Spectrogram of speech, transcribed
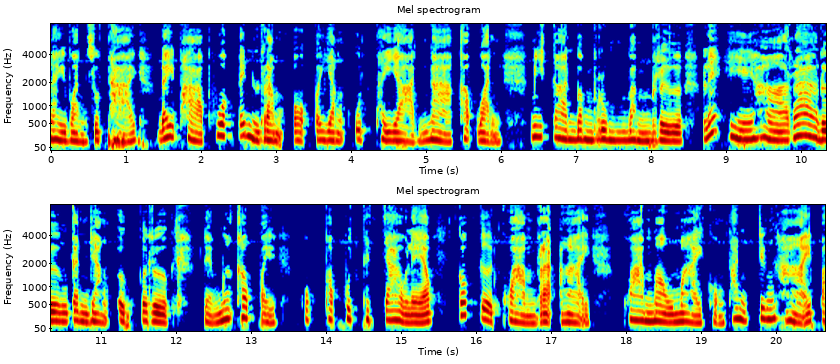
ในวันสุดท้ายได้พาพวกเต้นรำออกไปยังอุทยานนาควัน มีการบำรุงบำเรอ และเฮฮาร่าเริงกันอย่างเอิกกระเริก แต่เมื่อเข้าไปพบพระพุทธเจ้าแล้วก็เกิดความระอาย ความเมาหมายของท่านจึงหายไป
